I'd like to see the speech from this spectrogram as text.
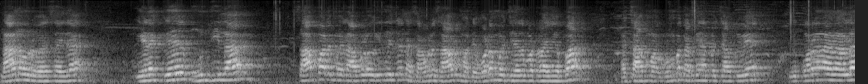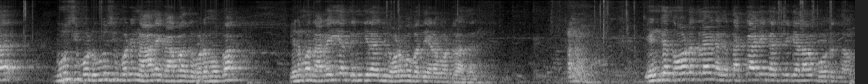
நானும் ஒரு விவசாயி தான் எனக்கு முந்திலாம் சாப்பாடு மேலே அவ்வளோ இது இல்லை. நான் அவ்வளோ சாப்பிட மாட்டேன். உடம்பு வச்சு எது பண்ணுறாங்கப்பா நான் சாப்பிட ரொம்ப கம்மியாக போய் சாப்பிடுவேன். இது கொரோனானால ஊசி போட்டு ஊசி போட்டு நானே காப்பாற்று உடம்புப்பா. என்னமோ நிறைய திங்கிறாங்க உடம்ப உடம்பை இடம் போட்டுறாங்க எங்கள் தோட்டத்தில் நாங்கள் தக்காளி கத்திரிக்காயெல்லாம் போட்டிருந்தோம்.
